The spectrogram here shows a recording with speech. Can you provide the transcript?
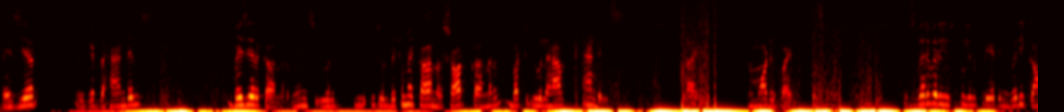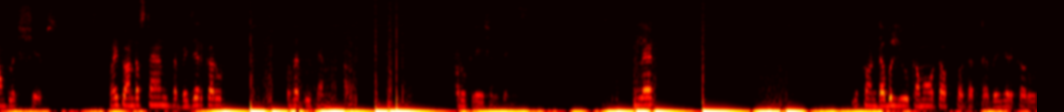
Bezier will get the handles. Bezier corner means you will you, it will become a corner sharp corner but you will have handles. Right. Modified. It's very very useful in creating very complex shapes. Try to understand the bezier curve so that you can curve creation things. Let click on W come out of that uh, bezier curve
